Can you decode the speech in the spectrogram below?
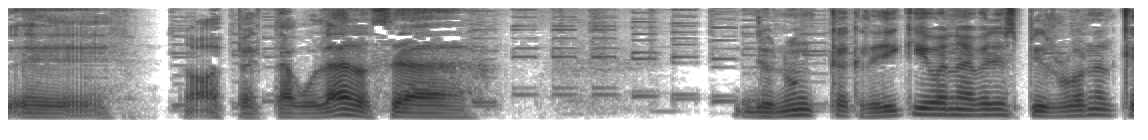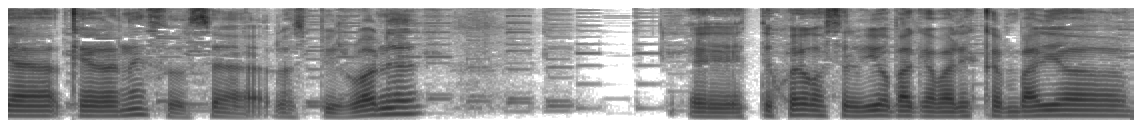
Eh, no, espectacular, o sea, yo nunca creí que iban a haber speedrunners que, que hagan eso, o sea, los speedrunners, eh, este juego ha servido para que aparezcan varias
